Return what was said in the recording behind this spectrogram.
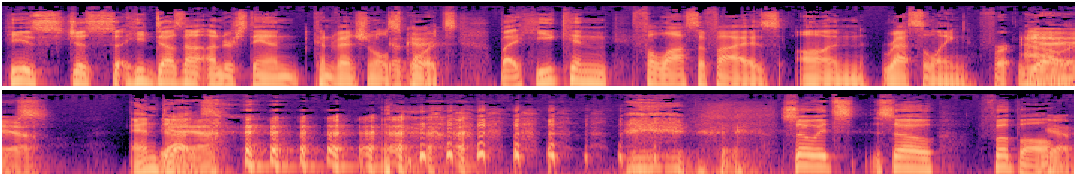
he's just he does not understand conventional sports, but he can philosophize on wrestling for hours. yeah. And Yeah, does. So it's so football Yeah.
